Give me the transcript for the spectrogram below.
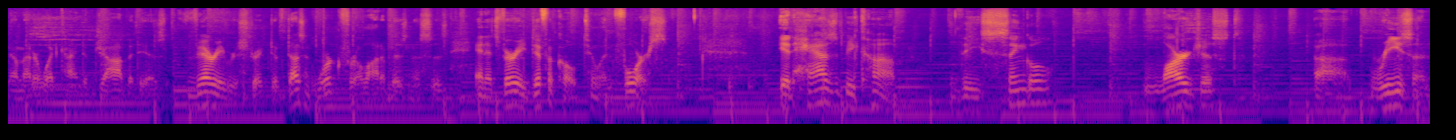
no matter what kind of job it is. Very restrictive, doesn't work for a lot of businesses and it's very difficult to enforce. It has become the single largest uh, reason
